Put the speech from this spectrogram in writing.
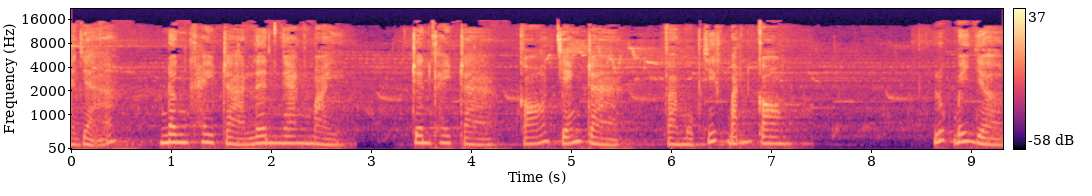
giả nâng khay trà lên ngang mày. Trên khay trà có chén trà và một chiếc bánh con. Lúc bấy giờ,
